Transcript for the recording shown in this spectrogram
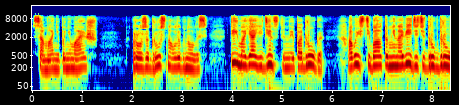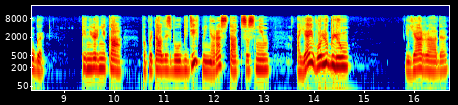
сама не понимаешь?» Роза грустно улыбнулась. «Ты моя единственная подруга, а вы с Тибалтом ненавидите друг друга. Ты наверняка попыталась бы убедить меня расстаться с ним, а я его люблю». «Я рада,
